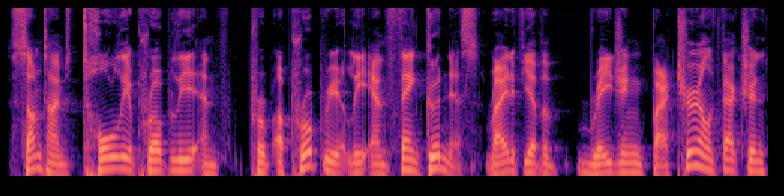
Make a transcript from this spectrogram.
sometimes totally appropriately and pro- appropriately and thank goodness right if you have a raging bacterial infection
